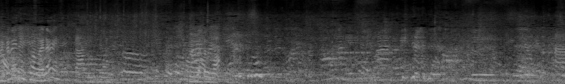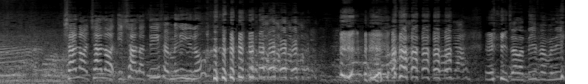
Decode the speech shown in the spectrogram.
มันก็ได้ดีฟังไว้ได้มันมาตรงวะชาลอตชา ลอตอิชาลอตตี้แฟมิลี่ยูโน่อิชาลอตตี้แฟมิลี่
